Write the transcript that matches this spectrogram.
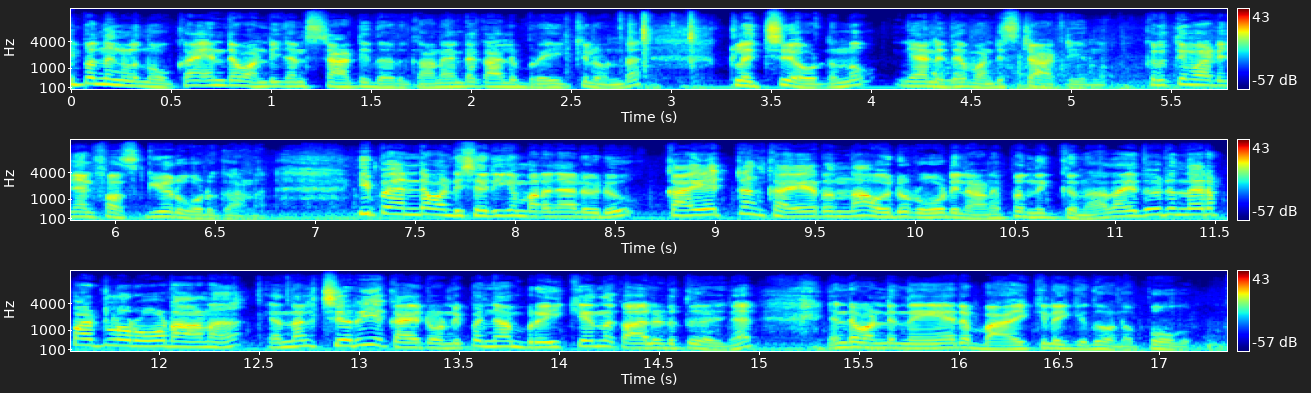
ഇപ്പം നിങ്ങൾ നോക്കുക എന്റെ വണ്ടി ഞാൻ സ്റ്റാർട്ട് ചെയ്തെടുക്കുകയാണ്. എന്റെ കാൽ ബ്രേക്കിലുണ്ട്. ക്ലച്ച് ചവിട്ടുന്നു ഞാനിതേ വണ്ടി സ്റ്റാർട്ട് ചെയ്യുന്നു. കൃത്യമായിട്ട് ഞാൻ ഫസ്റ്റ് ഗിയർ കൊടുക്കുകയാണ്. ഇപ്പം എന്റെ വണ്ടി ശരിക്കും പറഞ്ഞാൽ ഒരു കയറ്റം കയറുന്ന ഒരു റോഡിലാണ് ഇപ്പം നിൽക്കുന്നത്. അതായത് ഒരു നിരപ്പായിട്ടുള്ള റോഡാണ്. എന്നാൽ ചെറിയ കയറ്റമുണ്ട്. ഇപ്പം ഞാൻ ബ്രേക്ക് ചെയ്യുന്ന കാലെടുത്ത് കഴിഞ്ഞാൽ എന്റെ വണ്ടി നേരെ ബാക്കിലേക്ക് ഇതുകൊണ്ട് പോകും.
